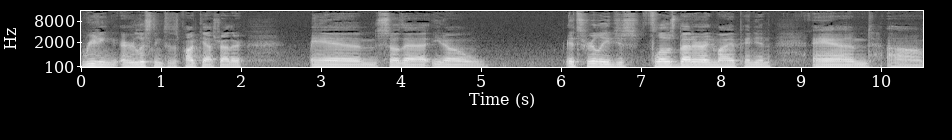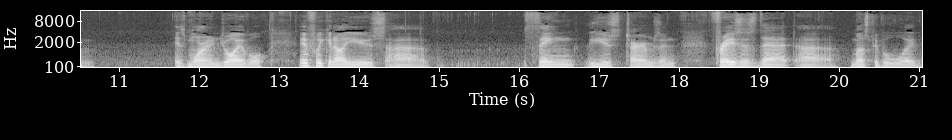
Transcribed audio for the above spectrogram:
reading or listening to this podcast rather. And so that you know it's really just flows better in my opinion and um, is more enjoyable if we can all use uh, thing use terms and phrases that uh, most people would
